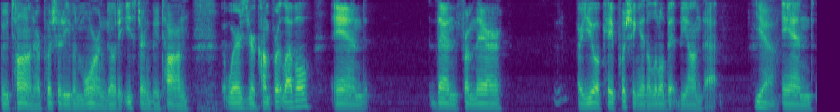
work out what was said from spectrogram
Bhutan or push it even more and go to Eastern Bhutan. Where's your comfort level? And then from there, are you okay pushing it a little bit beyond that? Yeah. And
